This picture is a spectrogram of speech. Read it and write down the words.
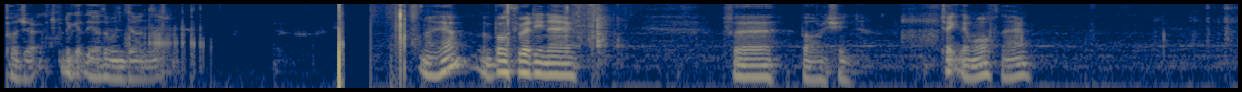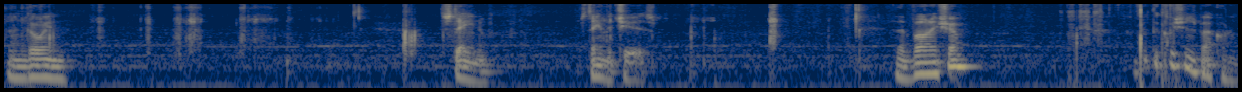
project. I'm going to get the other one done now. I am. I'm both ready now for varnishing. Take them off now and go in stain them. Stain the chairs. Then varnish them put the cushions back on them.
